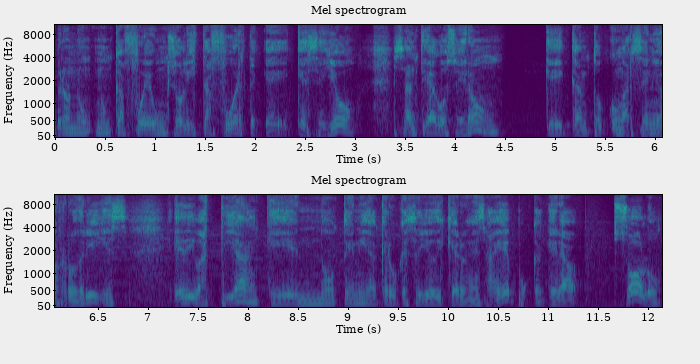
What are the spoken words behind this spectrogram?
pero nu- nunca fue un solista fuerte que, que sé yo. Santiago Cerón, que cantó con Arsenio Rodríguez. Eddie Bastián, que no tenía, creo que sello disquero en esa época, que era solo.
